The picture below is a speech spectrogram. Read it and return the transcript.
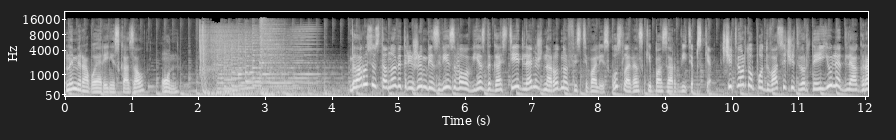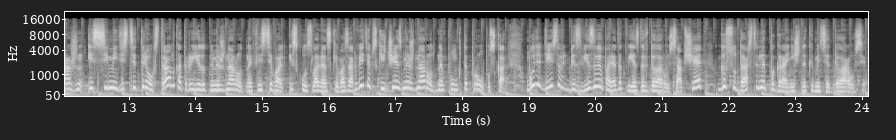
на мировой арене, сказал он. Беларусь установит режим безвизового въезда гостей для международного фестиваля искусств «Славянский базар» в Витебске. С 4 по 24 июля для граждан из 73 стран, которые едут на международный фестиваль искусств «Славянский базар» в Витебске через международные пункты пропуска, будет действовать безвизовый порядок въезда в Беларусь, сообщает Государственный пограничный комитет Беларуси.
